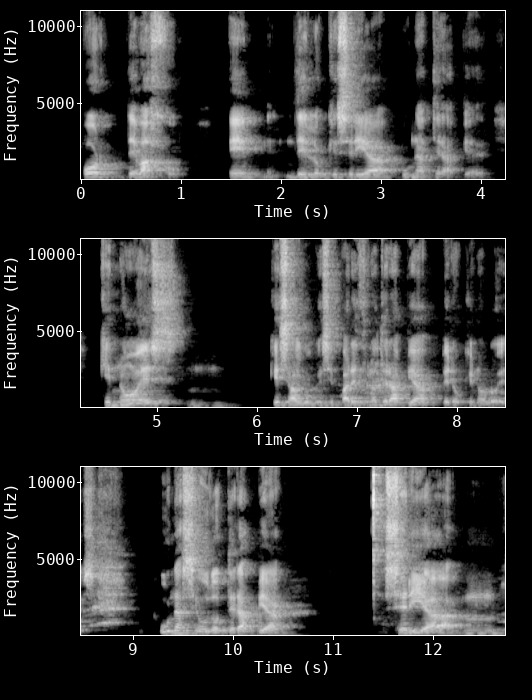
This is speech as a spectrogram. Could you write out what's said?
por debajo eh, de lo que sería una terapia que no es, mm, que es algo que se parece a una terapia, pero que no lo es. Una pseudoterapia sería mm,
